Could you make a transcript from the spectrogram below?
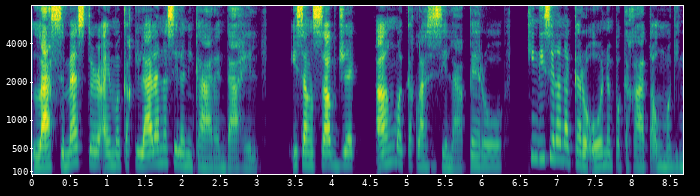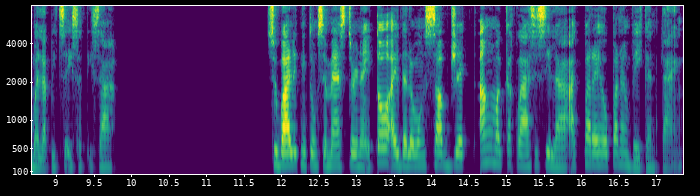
Last semester ay magkakilala na sila ni Karen dahil isang subject ang magkaklase sila pero hindi sila nagkaroon ng pagkakataong maging malapit sa isa't isa. Subalit nitong semester na ito ay dalawang subject ang magkaklase sila at pareho pa ng vacant time.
